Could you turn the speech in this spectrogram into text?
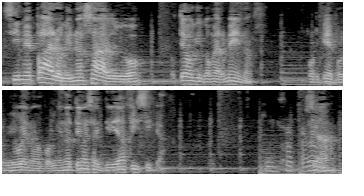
Si me paro que no salgo, tengo que comer menos. ¿Por qué? Porque bueno, porque no tengo esa actividad física. Exactamente.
